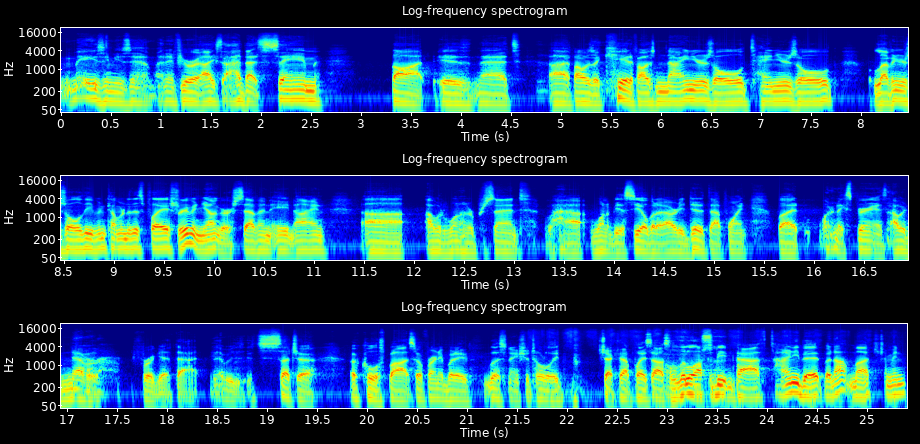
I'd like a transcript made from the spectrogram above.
amazing museum. And if you're, I, I had that same thought is that uh, if I was a kid, if I was nine years old, 10 years old, 11 years old, even coming to this place, or even younger, seven, eight, nine, uh, I would 100% ha- want to be a SEAL, but I already did at that point. But what an experience. I would never forget that. It was, it's such a, a cool spot. So for anybody listening, should totally check that place out. It's a little off the beaten path, tiny bit, but not much. I mean, you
